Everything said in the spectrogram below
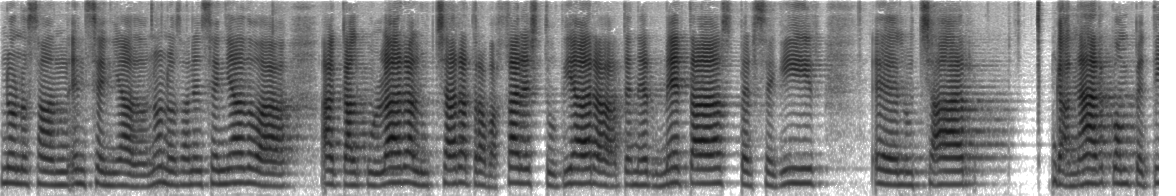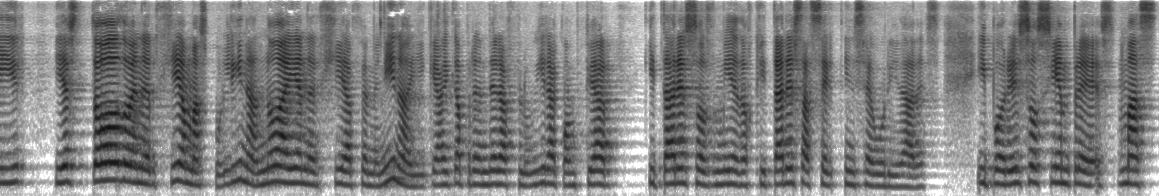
no nos han enseñado, ¿no? Nos han enseñado a, calcular, a luchar, a trabajar, a estudiar, a tener metas, perseguir, eh, luchar, ganar, competir. Y es todo energía masculina, no hay energía femenina y que hay que aprender a fluir, a confiar, quitar esos miedos, quitar esas inseguridades. Y por eso siempre es más,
